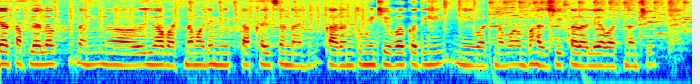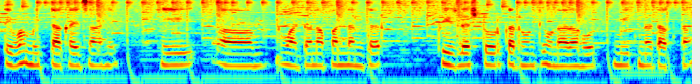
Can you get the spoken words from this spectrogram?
यात आपल्याला न- या वाटणामध्ये मीठ टाकायचं नाही. कारण तुम्ही जेव्हा कधी ही वाटणा भाजी कराल या वाटणाची तेव्हा मीठ टाकायचं आहे. हे वाटण आपण नंतर फ्रीजला स्टोअर करून ठेवणार आहोत. मीठ न टाकता.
